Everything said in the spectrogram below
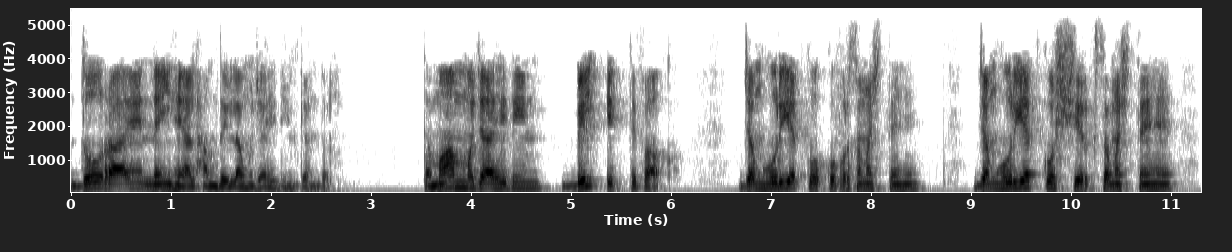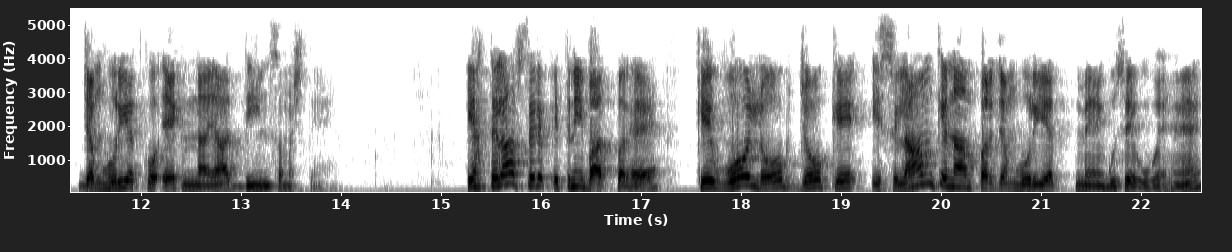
دو رائے نہیں ہیں الحمد مجاہدین کے اندر۔ تمام مجاہدین بال اتفاق جمہوریت کو کفر سمجھتے ہیں، جمہوریت کو شرک سمجھتے ہیں، جمہوریت کو ایک نیا دین سمجھتے ہیں۔ اختلاف صرف اتنی بات پر ہے کہ وہ لوگ جو کہ اسلام کے نام پر جمہوریت میں گھسے ہوئے ہیں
